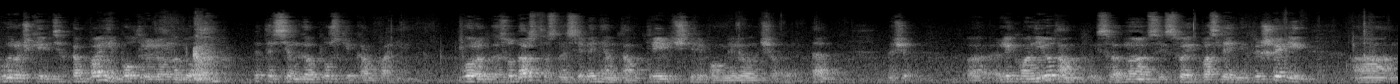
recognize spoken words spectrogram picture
выручки этих компаний полтриллиона долларов. Это сингапурские компании. Город-государство с населением там 3 или 4 по миллиона человек. Да? Значит, э, Ли Кван Ю там из одной из своих последних решений а,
